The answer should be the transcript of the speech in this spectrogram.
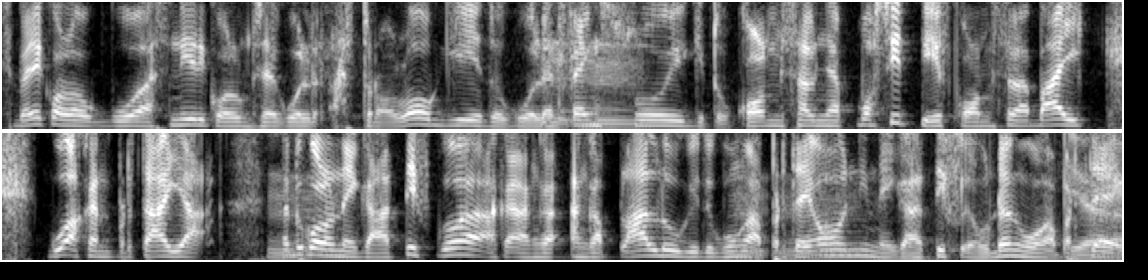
Sebenarnya kalau gua sendiri kalau misalnya gue lihat astrologi itu gue lihat feng shui gitu. Kalau misalnya positif, kalau misalnya baik, gua akan percaya. Tapi kalau negatif gua akan anggap, anggap lalu gitu. Gua nggak percaya oh ini negatif ya udah gua nggak percaya.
